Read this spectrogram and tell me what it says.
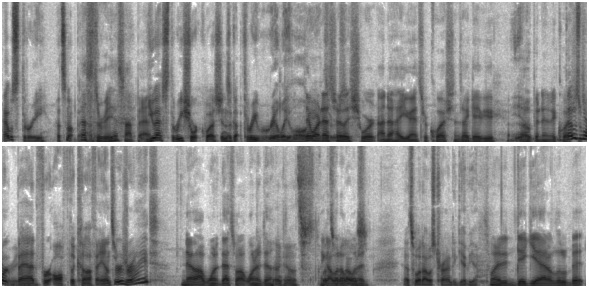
That was three. That's not bad. That's three. That's not bad. You asked three short questions and got three really long. they weren't answers. necessarily short. I know how you answer questions. I gave you Yeah. open-ended questions. Those weren't reason. bad for off the cuff answers, right? No, I want. That's what I wanted to. Okay, that's, I got that's what I was. wanted. That's what I was trying to give you. Just wanted to dig you out a little bit.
